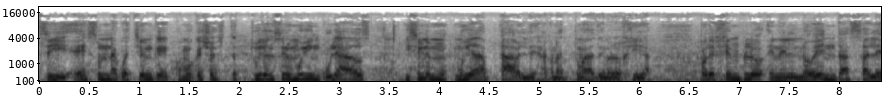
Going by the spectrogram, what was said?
Sí, es una cuestión que como que ellos est- estuvieron siempre muy vinculados y siempre mu- muy, adaptables a con el tema de la tecnología. Por ejemplo, en el 90 sale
